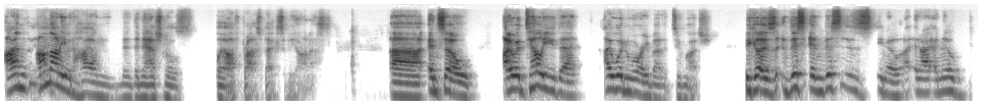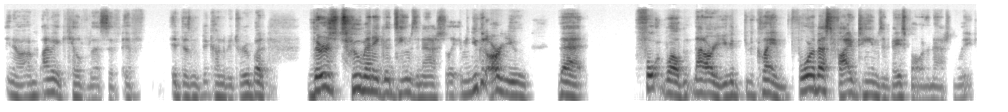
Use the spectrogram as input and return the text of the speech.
I'm I'm not even high on the, the Nationals playoff prospects, to be honest. Uh, and so I would tell you that I wouldn't worry about it too much because this and this is you know and I, I know you know I'm, I'm gonna get killed for this if, if it doesn't become to be true but there's too many good teams in National League. I mean you could argue that four well not argue you could, you could claim four of the best five teams in baseball in the National League.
